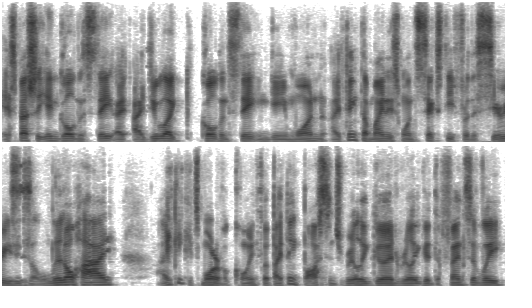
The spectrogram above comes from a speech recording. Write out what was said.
especially in Golden State, I, I do like Golden State in game one. I think the minus 160 for the series is a little high. I think it's more of a coin flip. I think Boston's really good, really good defensively.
